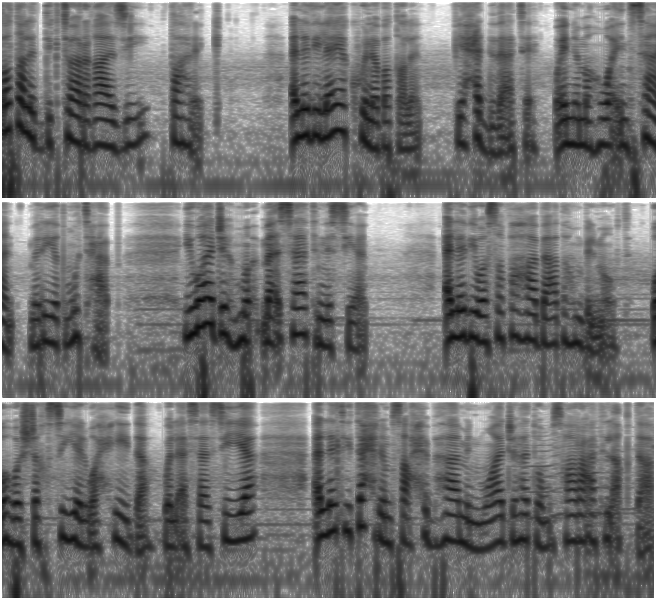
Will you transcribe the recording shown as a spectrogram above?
بطل الدكتور غازي طارق الذي لا يكون بطلا. في حد ذاته وإنما هو إنسان مريض متعب يواجه مأساة النسيان الذي وصفها بعضهم بالموت وهو الشخصية الوحيدة والأساسية التي تحرم صاحبها من مواجهة ومصارعة الأقدار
